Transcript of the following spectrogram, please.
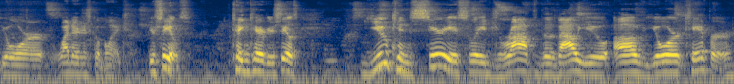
your why did I just go blank? Your seals, taking care of your seals. You can seriously drop the value of your camper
